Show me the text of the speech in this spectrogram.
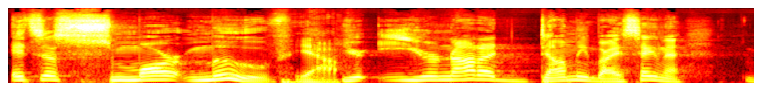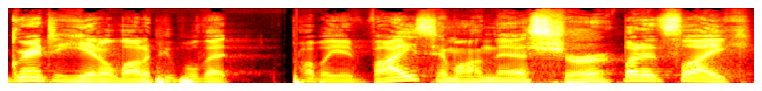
It's a smart move. Yeah. you're you're not a dummy by saying that. Granted, he had a lot of people that probably advise him on this. Sure. but it's like.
